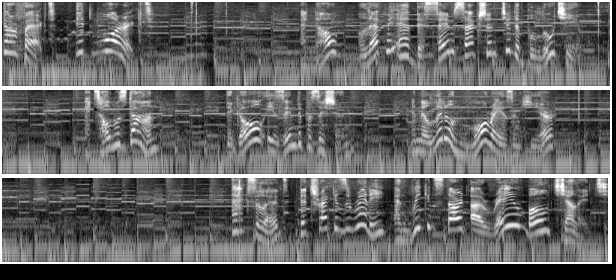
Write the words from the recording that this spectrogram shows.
Perfect! It worked! And now, let me add the same section to the blue team. It's almost done. The goal is in the position, and a little more rails in here. Excellent! The track is ready, and we can start rail ball challenge.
